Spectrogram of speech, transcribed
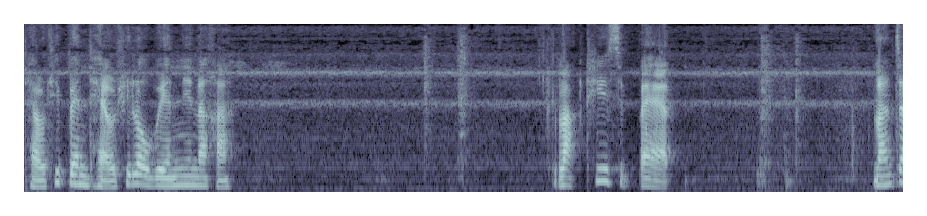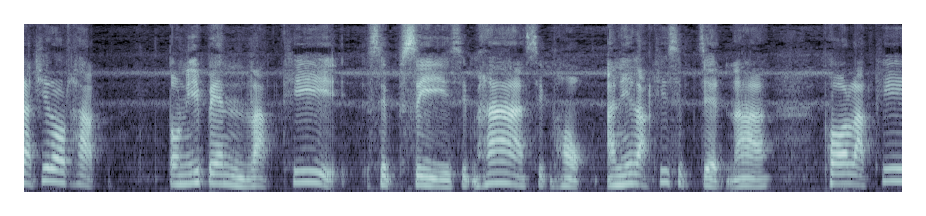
แถวที่เป็นแถวที่เราเว้นนี่นะคะ หลักที่สิบแปดหลังจากที่เราถักตรงนี้เป็นหลักที่สิบสี่สิบห้าสิบหกอันนี้หลักที่สิบเจ็ดนะคะ พอหลักที่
